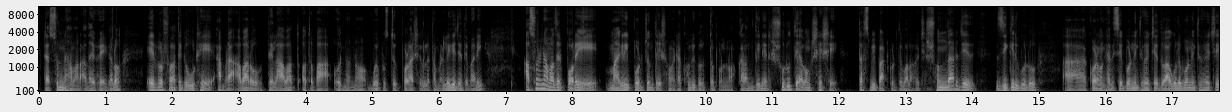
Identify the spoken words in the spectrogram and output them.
একটা শূন্য আমার আদায় হয়ে গেল। এরপর সভা থেকে উঠে আমরা আবারও তেলাওয়াত অথবা অন্যান্য বই পুস্তক পড়া সেগুলোতে আমরা লেগে যেতে পারি। আসর নামাজের পরে মাগরিব পর্যন্ত এই সময়টা খুবই গুরুত্বপূর্ণ, কারণ দিনের শুরুতে এবং শেষে তাসবি পাঠ করতে বলা হয়েছে। সন্ধ্যার যে জিকিরগুলো কোরআন হাদিসে বর্ণিত হয়েছে, দোয়াগুলো বর্ণিত হয়েছে,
